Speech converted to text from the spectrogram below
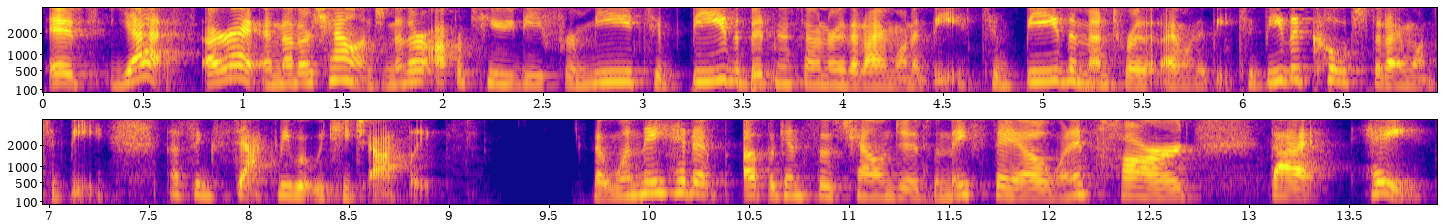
It's yes, all right, another challenge, another opportunity for me to be the business owner that I want to be, to be the mentor that I want to be, to be the coach that I want to be. That's exactly what we teach athletes. That when they hit up against those challenges, when they fail, when it's hard, that, hey,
